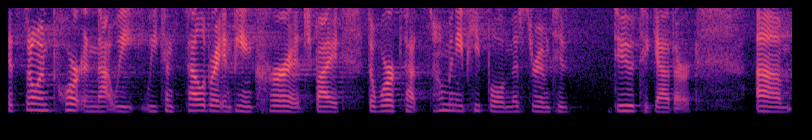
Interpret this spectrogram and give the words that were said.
it's so important that we, we can celebrate and be encouraged by the work that so many people in this room to do together um,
